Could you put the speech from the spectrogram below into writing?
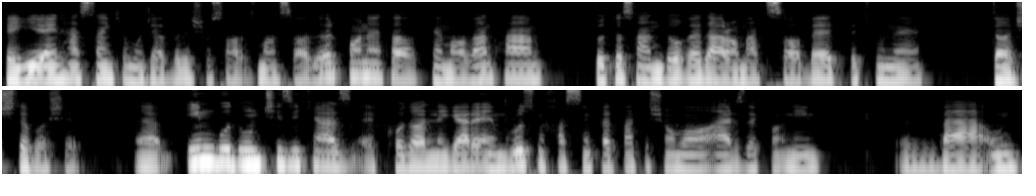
پیگیر این هستن که مجوزش رو سازمان صادر کنه تا تماوند هم دو تا صندوق درآمد ثابت بتونه داشته باشه. این بود اون چیزی که از کدالنگر امروز می‌خواستیم خدمت شما عرضه کنیم. و اون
